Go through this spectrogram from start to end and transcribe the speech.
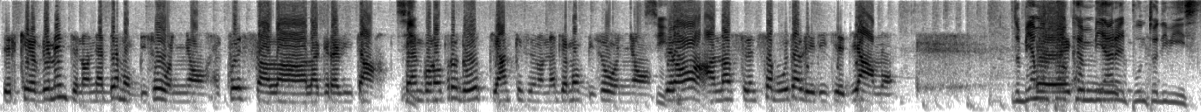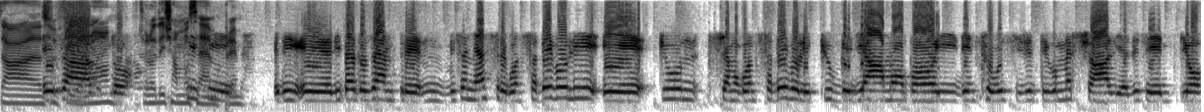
perché ovviamente non ne abbiamo bisogno, è questa la, la gravità. Sì. Vengono prodotti anche se non ne abbiamo bisogno, Sì. però a nostra insaputa li richiediamo. Dobbiamo un Eh, po' quindi- cambiare il punto di vista, Sofia, no? Esatto. Ce lo diciamo Sì, sempre. Eh, ripeto sempre, mh, bisogna essere consapevoli e più siamo consapevoli più vediamo poi dentro questi centri commerciali, ad esempio,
